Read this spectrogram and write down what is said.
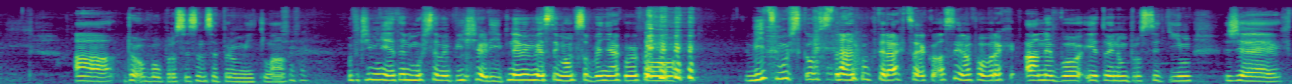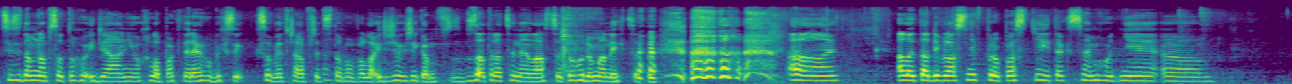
a do obou prostě jsem se promítla. upřímně ten muž se mi píše líp. Nevím, jestli mám v sobě nějakou jako víc mužskou stránku, která chce jako asi na povrch, anebo je to jenom prostě tím, že chci si tam napsat toho ideálního chlapa, kterého bych si k sobě třeba představovala, i když, jak říkám, v zatracené lásce toho doma nechcete. ale, ale tady vlastně v propasti tak jsem hodně uh,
